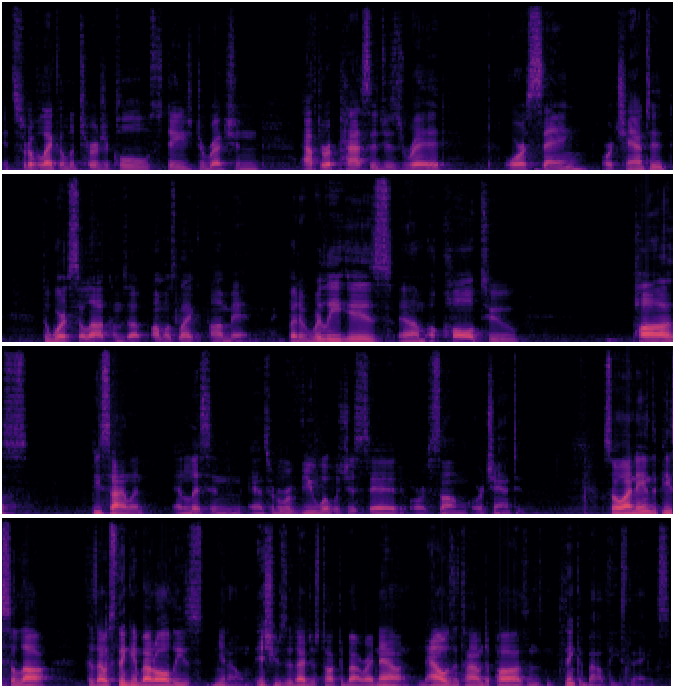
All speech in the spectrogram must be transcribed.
it's sort of like a liturgical stage direction. After a passage is read, or sang or chanted, the word Selah comes up, almost like amen. But it really is um, a call to pause, be silent, and listen and sort of review what was just said or sung or chanted. So I named the piece Selah because I was thinking about all these you know, issues that I just talked about right now. Now is the time to pause and think about these things.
